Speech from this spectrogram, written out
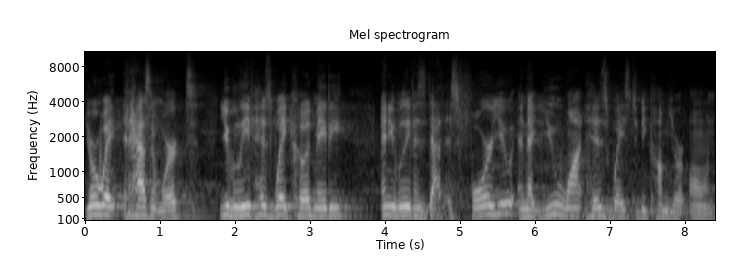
Your way, it hasn't worked. You believe his way could, maybe, and you believe his death is for you and that you want his ways to become your own.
